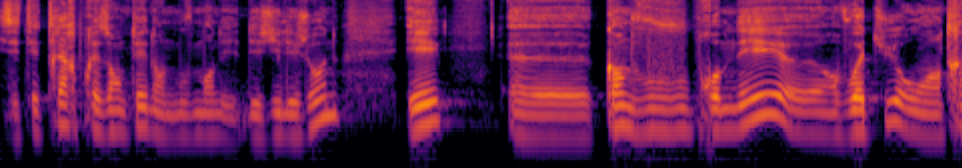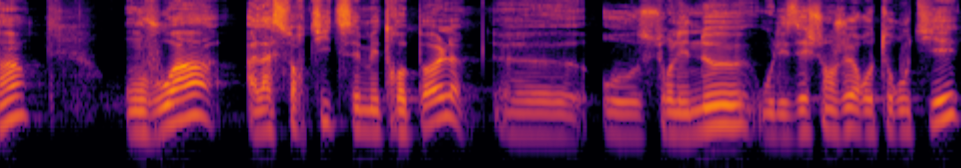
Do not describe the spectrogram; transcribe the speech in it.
ils étaient très représentés dans le mouvement des, Gilets jaunes. Et euh, quand vous vous promenez en voiture ou en train, on voit à la sortie de ces métropoles, euh, sur les nœuds ou les échangeurs autoroutiers,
